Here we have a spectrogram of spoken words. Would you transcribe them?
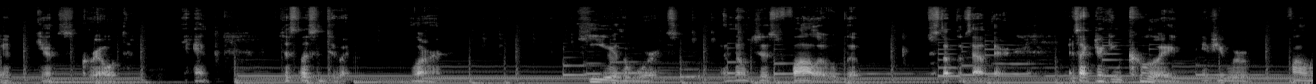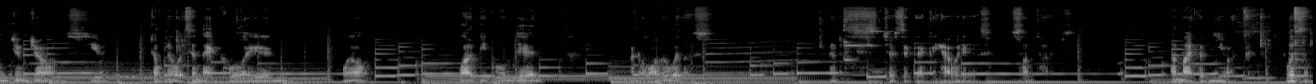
it gets grilled. And just listen to it, learn, hear the words, and don't just follow the stuff that's out there. It's like drinking Kool Aid. If you were following Jim Jones, you don't know what's in that Kool Aid, and well, a lot of people who did are no longer with us. It's just exactly how it is sometimes. I'm Mike of New York. Listen.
